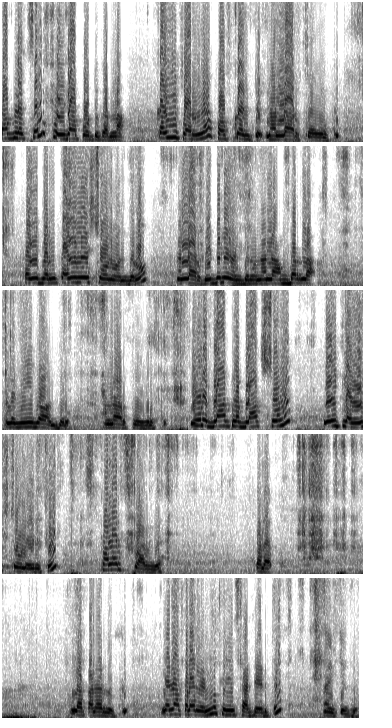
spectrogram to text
டபுள் எக்ஸ்எல் இதா போட்டுக்கலாம் கை பாருங்க பஃப் கண்ட் நல்லா இருக்கும் உங்களுக்கு. கை பாருங்க கையிலே ஸ்டோன் வந்துடும் நல்லா இருக்கும். இதுலேயே வந்துடும் நல்லா அம்பர்லா நல்ல வீவா வந்துடும் நல்லா இருக்கும் உங்களுக்கு இதுல பிளாக்ல பிளாக் ஸ்டோனு எயிட்ல எயிட் ஸ்டோன் இருக்கு. கலர்ஸ் பாருங்க. கலர் எல்லா கலர் இருக்கு. எல்லா கலர் வேணுமோ கிரீன் ஷார்ட் எடுத்து வாங்கிக்கிறது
